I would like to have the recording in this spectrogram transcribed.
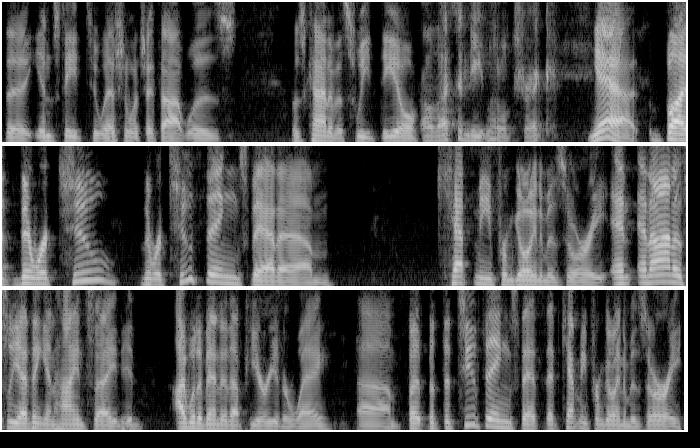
the in-state tuition, which I thought was was kind of a sweet deal. Oh, that's a neat little trick. Yeah, but there were two there were two things that um kept me from going to Missouri. And and honestly, I think in hindsight, it I would have ended up here either way. Um, but but the two things that that kept me from going to Missouri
